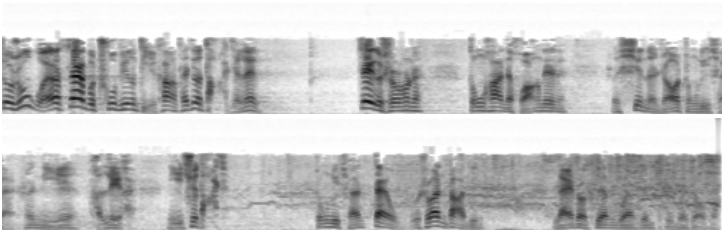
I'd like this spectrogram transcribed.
就如果要再不出兵抵抗，他就打进来了。这个时候呢，东汉的皇帝呢说信得着钟离权，说你很厉害，你去打去。钟离权带五十万大兵来到边关跟吐蕃交锋。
